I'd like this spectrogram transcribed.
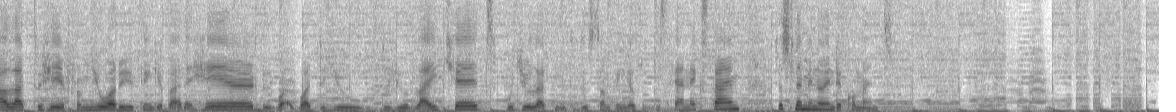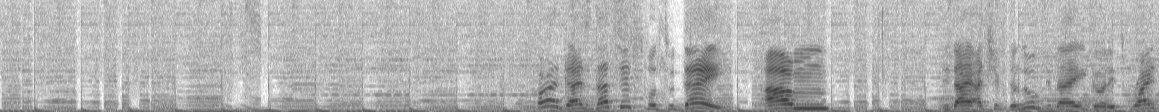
I'd like to hear from you. What do you think about the hair? Do, what, what do you do? You like it? Would you like me to do something else with this hair next time? Just let me know in the comments. Alright guys, that's it for today. Um did I achieve the look? Did I got it right?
